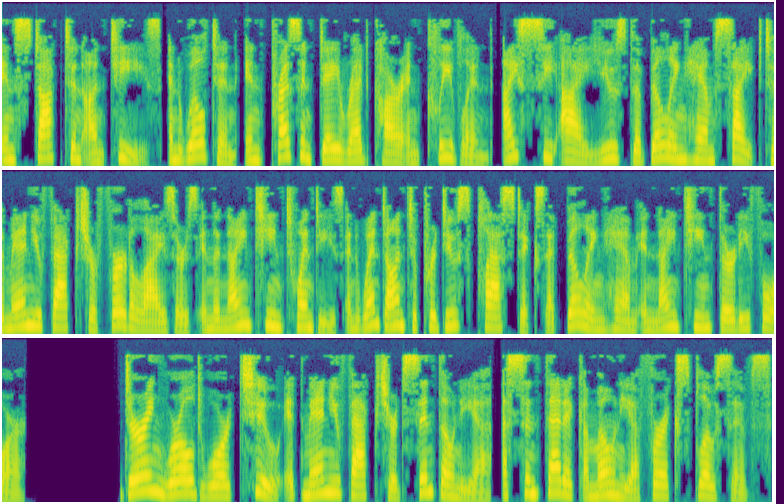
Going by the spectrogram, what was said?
in Stockton-on-Tees and Wilton in present-day Redcar and Cleveland. ICI used the Billingham site to manufacture fertilizers in the 1920s and went on to produce plastics at Billingham in 1934. During World War II it manufactured Synthonia, a synthetic ammonia for explosives.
